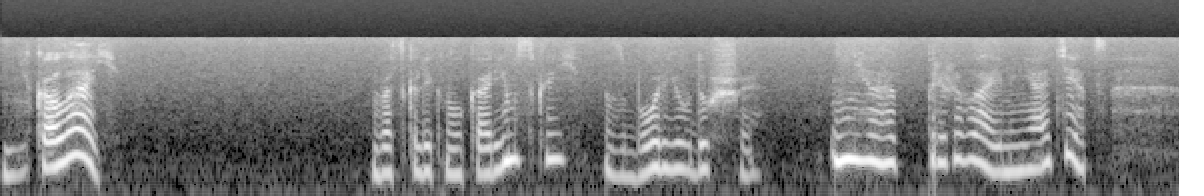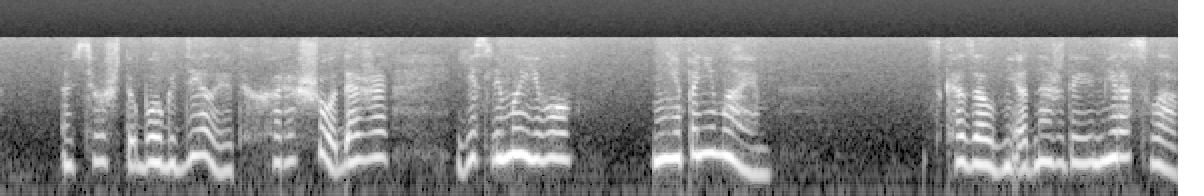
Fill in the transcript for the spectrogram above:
Николай! Воскликнул Каримский с болью в душе. Не прерывай меня, отец. Все, что Бог делает, хорошо, даже если мы его не понимаем. Сказал мне однажды Мирослав,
